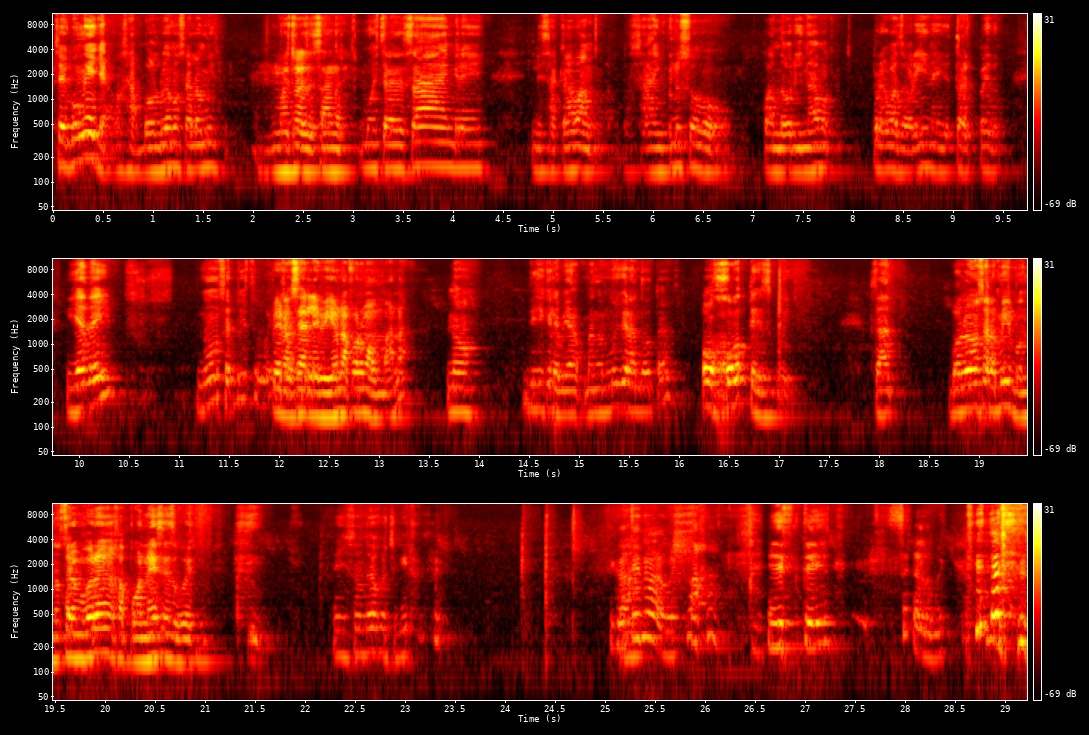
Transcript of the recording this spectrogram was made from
según ella, o sea, volvemos a lo mismo. Muestras de sangre. Muestras de sangre, le sacaban, o sea, incluso cuando orinaban, pruebas de orina y de todo el pedo. Y ya de ahí, no se visto, güey. Pero, o sea, le veía una forma humana. No, dije que le había manos muy grandotas. Ojotes, güey. O sea, volvemos a lo mismo, no Se sé. lo mejor eran japoneses, güey. Ellos son de ojos chiquitos. Y continúa, güey. Este. Sácalo, güey.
